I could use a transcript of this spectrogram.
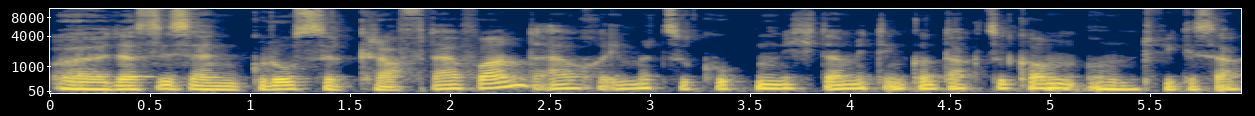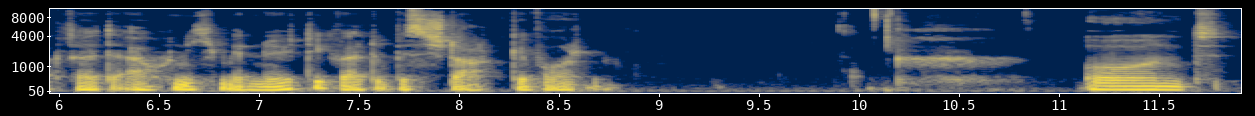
Äh, das ist ein großer Kraftaufwand, auch immer zu gucken, nicht damit in Kontakt zu kommen und wie gesagt heute auch nicht mehr nötig, weil du bist stark geworden. Und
